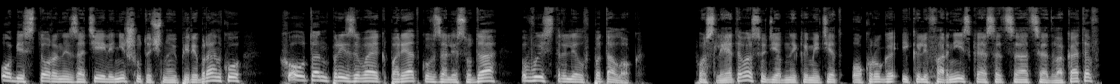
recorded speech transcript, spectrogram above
обе стороны затеяли нешуточную перебранку, Хоутон, призывая к порядку в зале суда, выстрелил в потолок. После этого судебный комитет округа и Калифорнийская ассоциация адвокатов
